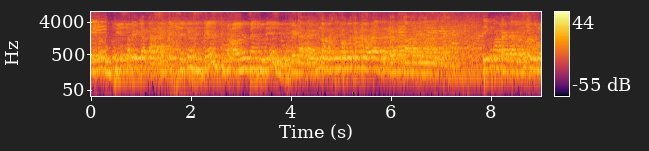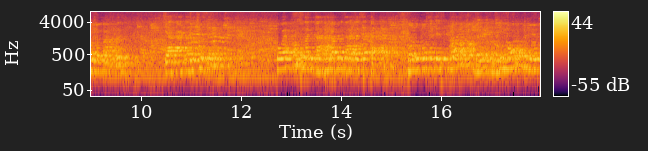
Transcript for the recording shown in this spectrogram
Ele não tem poder de ataque. Você tem certeza que você tá falando perto dele? Verdade. Não, mas tem uma coisa pior ainda pra estar fazendo Tem uma carta que não chegou no jogo ainda, que é a carta do chuveiro. Qual é a funcionalidade e habilidade dessa carta? Quando você destrói o chuveiro e mora no jogo,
